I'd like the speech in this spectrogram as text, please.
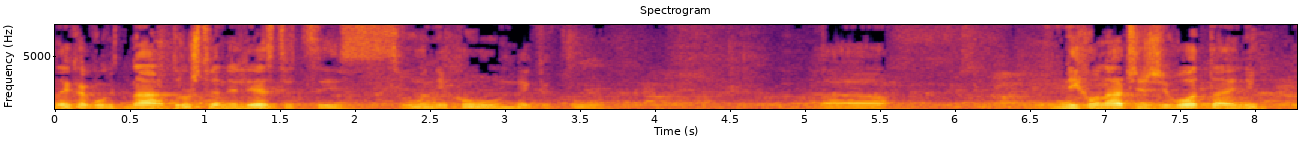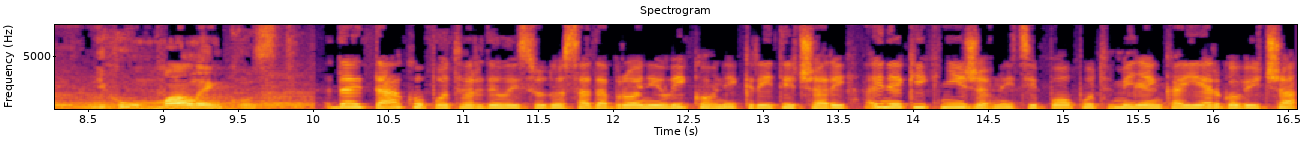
nekakvog dna društvene ljestvice i svu njihovu nekakvu njihov način života i njihovu malenkost da je tako potvrdili su do sada brojni likovni kritičari, a i neki književnici poput Miljenka Jergovića,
